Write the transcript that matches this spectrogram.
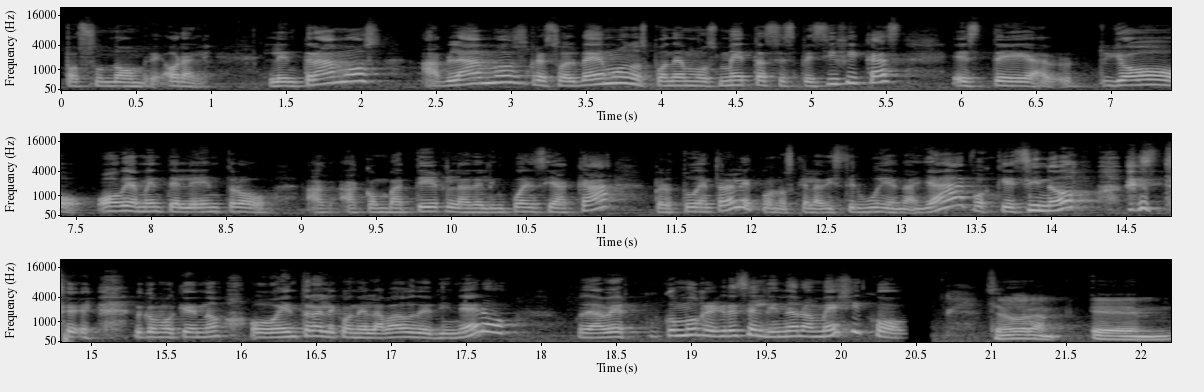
por su nombre, órale. Le entramos, hablamos, resolvemos, nos ponemos metas específicas. Este, yo obviamente le entro a, combatir la delincuencia acá, pero tú entrale con los que la distribuyen allá, porque si no, este, como que no, o entrale con el lavado de dinero. A ver, ¿cómo regresa el dinero a México? Senadora, eh,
